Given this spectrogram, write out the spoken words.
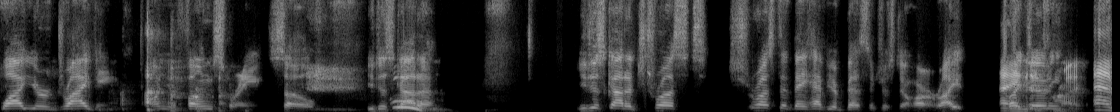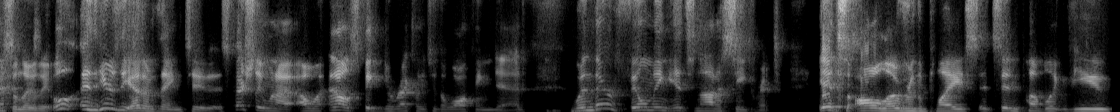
while you're driving on your phone screen. So you just gotta you just gotta trust trust that they have your best interest at heart, right? Hey, Right, that's right. Absolutely. Well, and here's the other thing too, especially when I, I'll, and I'll speak directly to The Walking Dead. When they're filming, it's not a secret. It's all over the place. It's in public view.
